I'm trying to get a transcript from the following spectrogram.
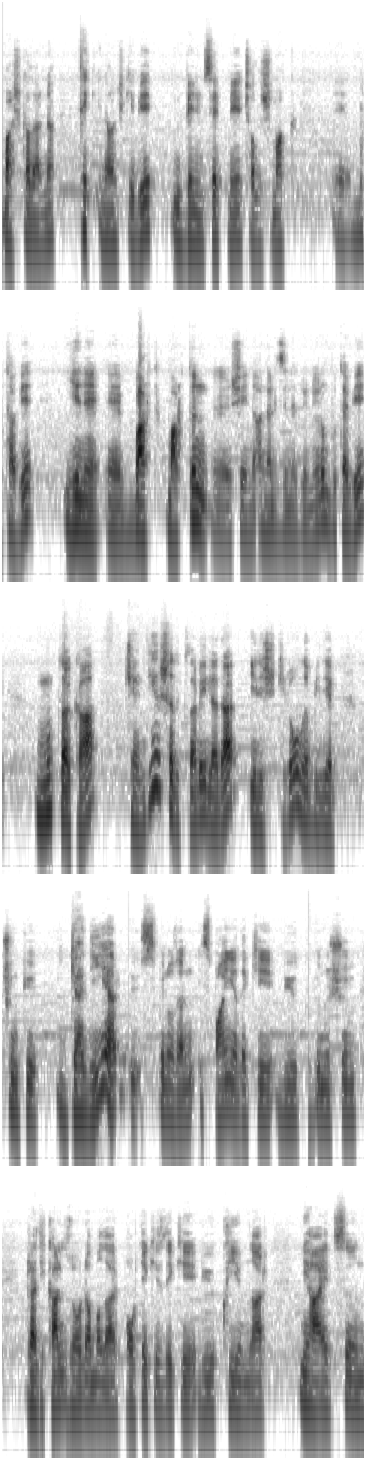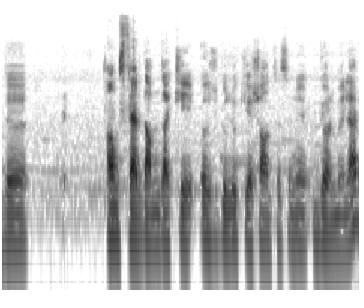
başkalarına tek inanç gibi benimsetmeye çalışmak. E, bu tabi yine e, Bart, Bart'ın e, şeyini analizine dönüyorum. Bu tabi mutlaka kendi yaşadıklarıyla da ilişkili olabilir. Çünkü geldiği yer Spinoza'nın İspanya'daki büyük dönüşüm, radikal zorlamalar, Portekiz'deki büyük kıyımlar, nihayet sığındığı Amsterdam'daki özgürlük yaşantısını görmeler.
